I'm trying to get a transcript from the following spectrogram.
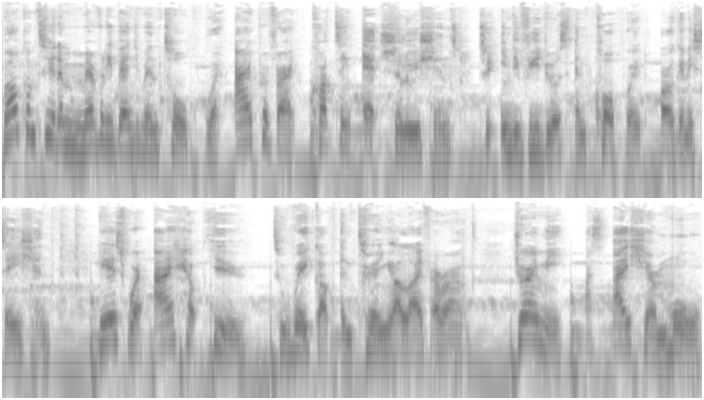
Welcome to the Mevly Benjamin Talk, where I provide cutting edge solutions to individuals and corporate organizations. Here's where I help you to wake up and turn your life around. Join me as I share more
